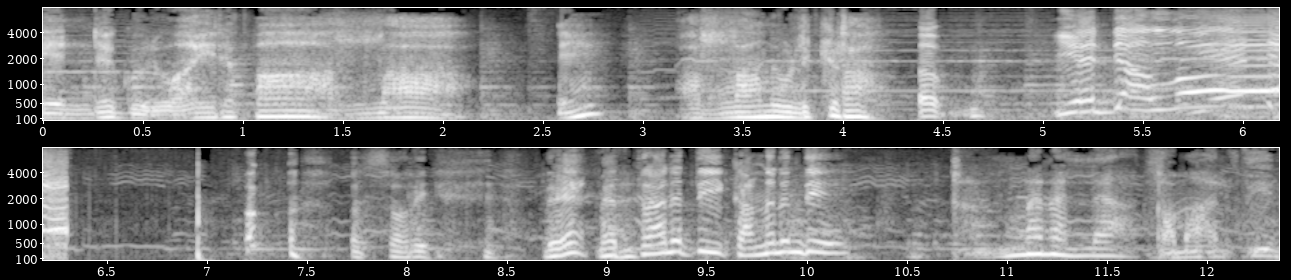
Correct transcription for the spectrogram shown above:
എന്റെ ഗുരുവായൂരപ്പാ അല്ലാ ഏ? അല്ലാന്ന് വിളിക്കടാ. എന്റെ അല്ലോ സോറി. മെത്രാനെത്തി കണ്ണനെന്തേ? കണ്ണനല്ല കമാലുദ്ദീൻ.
